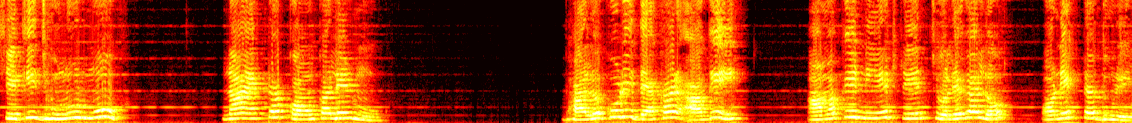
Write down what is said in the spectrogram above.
সে কি ঝুনুর মুখ? না একটা কঙ্কালের মুখ। ভালো করে দেখার আগেই আমাকে নিয়ে ট্রেন চলে গেল অনেকটা দূরে।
